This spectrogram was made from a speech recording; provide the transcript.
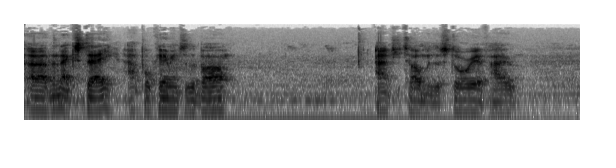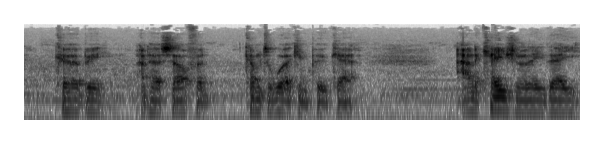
Uh, the next day, Apple came into the bar and she told me the story of how Kirby and herself had come to work in Phuket and occasionally they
